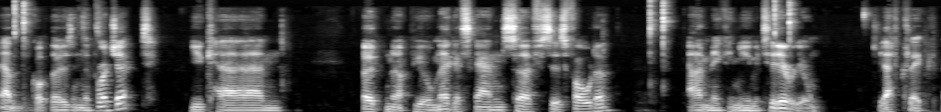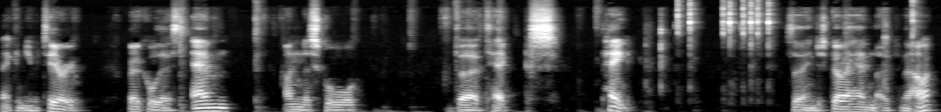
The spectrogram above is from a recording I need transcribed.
Now that we've got those in the project, you can open up your Megascan Surfaces folder and make a new material. Left click, make a new material. We're going to call this M underscore vertex paint. So then just go ahead and open that up.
